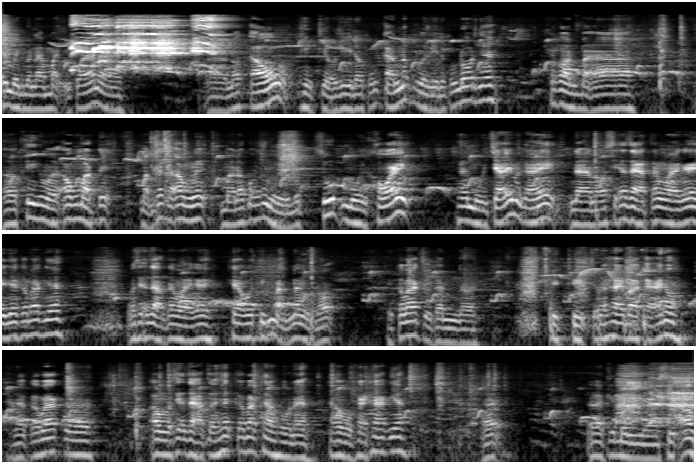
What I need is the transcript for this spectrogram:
Nhưng mình mà làm mạnh quá là à, nó cáu thì kiểu gì nó cũng cắn nó vừa gì nó cũng đốt nhá. Thế còn bà à, khi mà ong mật ấy bản chất là ong ấy mà nó có ngửi một chút mùi khói hay mùi cháy một cái là nó sẽ giạt ra ngoài ngay nhá các bác nhá, nó sẽ giạt ra ngoài ngay theo cái tính bản năng của nó thì các bác chỉ cần bịt thịt thịt cho nó hai, ba cái thôi là các bác ờ, ong nó sẽ dạt ra hết các bác theo hồ này theo hồ khai thác nhé Đấy. đây là cái bình ờ, xịt ong.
